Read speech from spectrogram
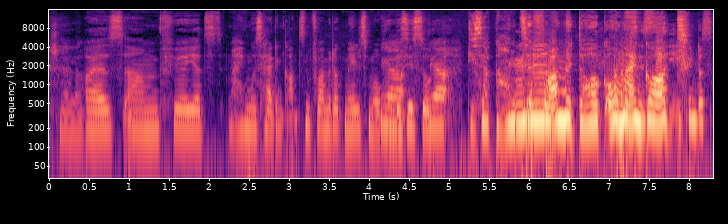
schneller, schneller. als ähm, für jetzt, ich muss heute den ganzen Vormittag Mails machen. Ja, das ist so, ja. dieser ganze mhm. Vormittag, oh Aber mein ist, Gott. Ich finde das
